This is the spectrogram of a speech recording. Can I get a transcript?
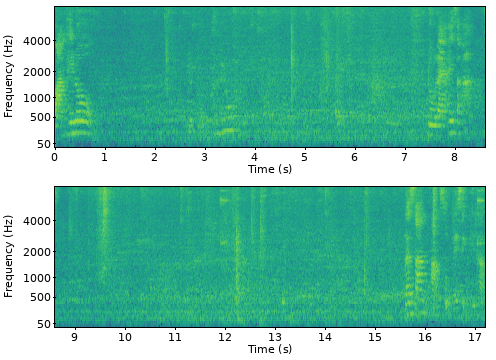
วางให้โล่งดูแลให้สะอาด และสร้างความสุขในสิ่งที่ทำ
